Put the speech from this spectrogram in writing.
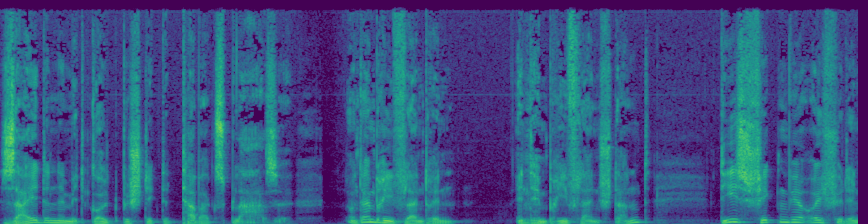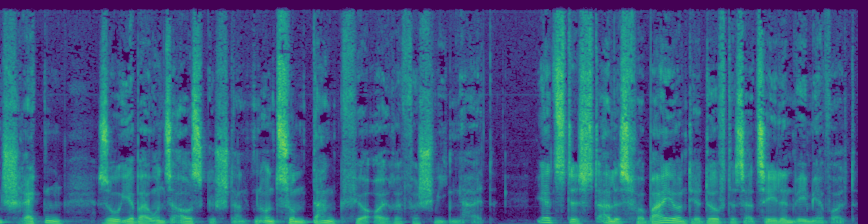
seidene mit Gold bestickte Tabaksblase und ein Brieflein drin. In dem Brieflein stand Dies schicken wir euch für den Schrecken, so ihr bei uns ausgestanden, und zum Dank für eure Verschwiegenheit. Jetzt ist alles vorbei und ihr dürft es erzählen, wem ihr wollt.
